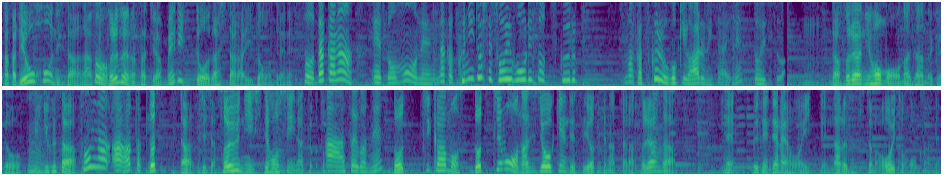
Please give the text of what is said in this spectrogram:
なんか両方にさなんかそれぞれの人たちがメリットを出したらいいと思うんだよね。うそうだから、えー、ともうねなんか国としてそういう法律を作るなんか作る動きがあるみたいねドイツは。うん。だからそれは日本も同じなんだけど、うん。結局さそんなああったっけ？どあ違う違うそういうふうにしてほしいなってこと、ああそういうことね。どっちかもどっちも同じ条件ですよってなったらそれはさ、ね別に出ない方がいいってなる人のが多いと思うからね。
